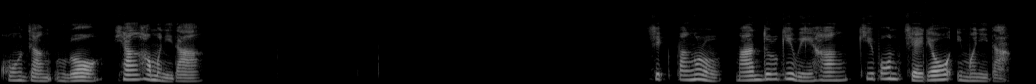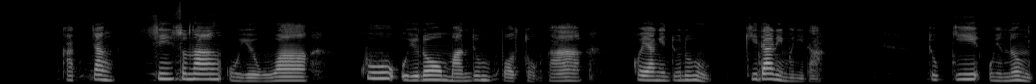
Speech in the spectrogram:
공장으로 향하문이다. 식빵을 만들기 위한 기본 재료입니다. 가장 신선한 우유와 그 우유로 만든 버터가 고양이들을 기다림입니다. 토끼 우유는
